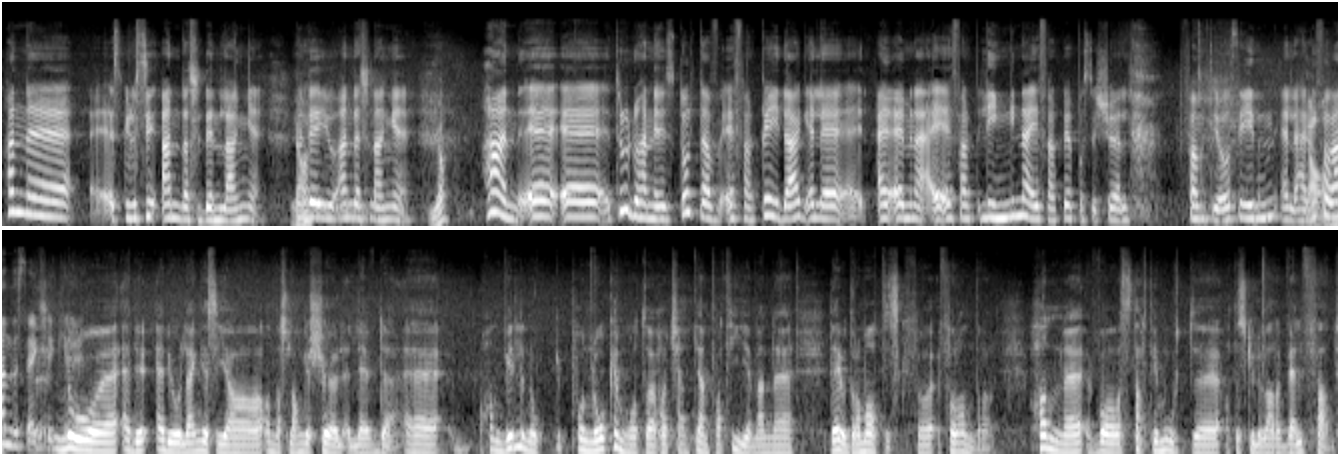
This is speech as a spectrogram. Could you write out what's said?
Han eh, skulle si Anders den lange, men Ja. det er jo Anders Lange. Ja. Han, eh, eh, Tror du han er stolt av Frp i dag? Eller eh, jeg mener, er FRP, ligner Frp på seg sjøl 50 år siden? Eller har de forandret seg skikkelig? Nå er det, er det jo lenge siden Anders Lange sjøl levde. Eh, han ville nok på noen måter ha kjent igjen partiet, men eh, det er jo dramatisk for, forandra. Han eh, var sterkt imot eh, at det skulle være velferd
